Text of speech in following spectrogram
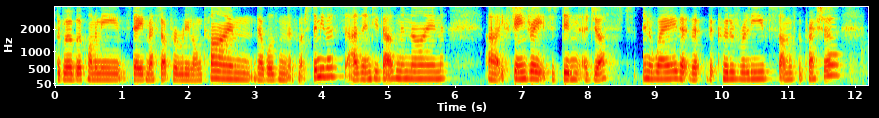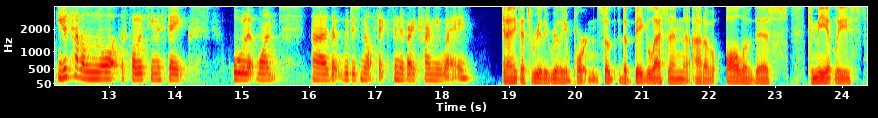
The global economy stayed messed up for a really long time. There wasn't as much stimulus as in 2009. Uh, exchange rates just didn't adjust in a way that, that, that could have relieved some of the pressure. You just had a lot of policy mistakes all at once uh, that were just not fixed in a very timely way. And I think that's really, really important. So, the big lesson out of all of this, to me at least,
